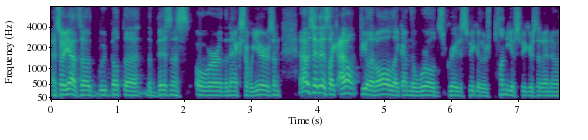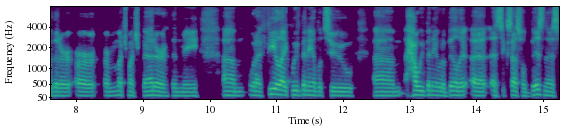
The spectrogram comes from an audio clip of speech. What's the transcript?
and so yeah so we built the the business over the next several years and, and i would say this like i don't feel at all like i'm the world's greatest speaker there's plenty of speakers that i know that are are, are much much better than me um, what i feel like we've been able to um, how we've been able to build a, a successful business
